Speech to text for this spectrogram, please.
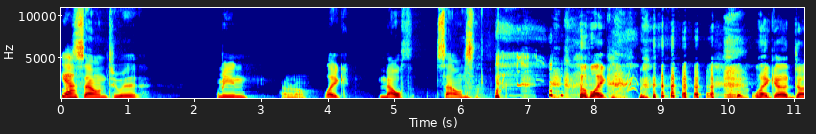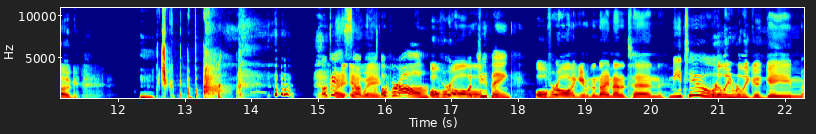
Yeah. sound to it. I mean, I don't know, like mouth sounds, like like uh, Doug. Okay, Alright, so anyway. overall, Overall, what do you think? Overall, I gave it a nine out of ten. Me too. Really, really good game.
